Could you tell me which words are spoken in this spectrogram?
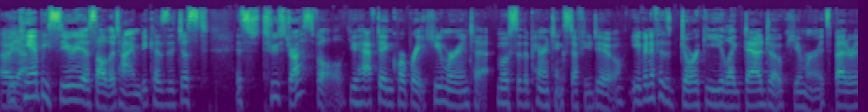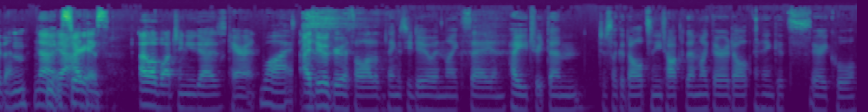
Oh, you yeah. can't be serious all the time because it just it's too stressful. You have to incorporate humor into most of the parenting stuff you do. Even if it's dorky like dad joke humor, it's better than No, being yeah, serious. I love watching you guys parent. Why? I do agree with a lot of the things you do and like say and how you treat them just like adults and you talk to them like they're adult. I think it's very cool.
